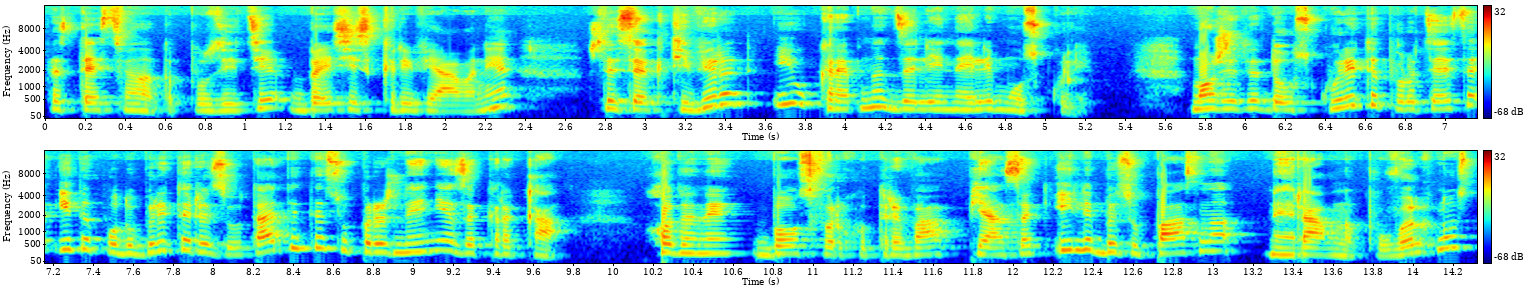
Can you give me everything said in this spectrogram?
в естествената позиция, без изкривявания, ще се активират и укрепнат залинели мускули. Можете да ускорите процеса и да подобрите резултатите с упражнения за крака. Ходене бос върху трева, пясък или безопасна неравна повърхност,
